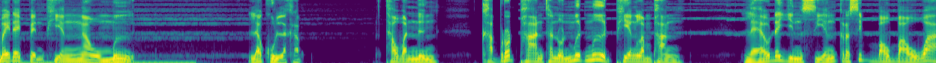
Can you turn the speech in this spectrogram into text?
ไม่ได้เป็นเพียงเงามืด แล้วคุณล่ะครับ ถ้าวันหนึ่งขับรถผ่านถนนมืดๆเพียงลำพัง แล้วได้ยินเสียงกระซิบเบาๆว่า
